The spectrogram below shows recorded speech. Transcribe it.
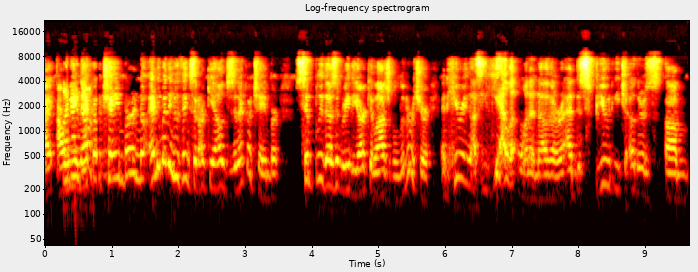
I, are we I an don't- echo chamber? No. Anybody who thinks that archaeology is an echo chamber simply doesn't read the archaeological literature and hearing us yell at one another and dispute each other's um,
